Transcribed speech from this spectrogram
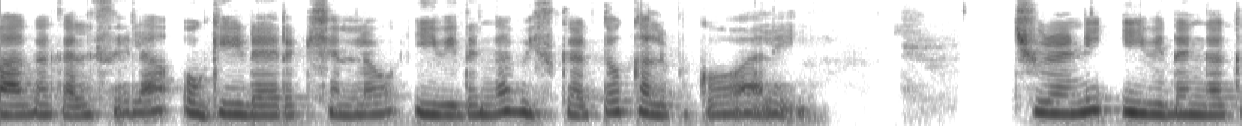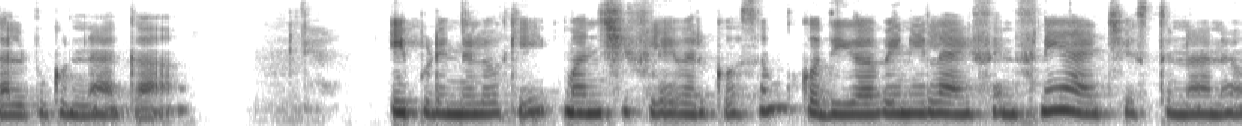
బాగా కలిసేలా ఒకే డైరెక్షన్లో ఈ విధంగా విస్కర్తో కలుపుకోవాలి. చూడండి ఈ విధంగా కలుపుకున్నాక ఇప్పుడు ఇందులోకి మంచి ఫ్లేవర్ కోసం కొద్దిగా వెనీలా ఐసెన్స్ని యాడ్ చేస్తున్నాను.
